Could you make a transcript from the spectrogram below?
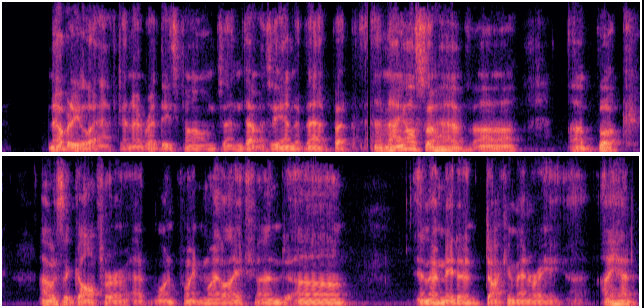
nobody laughed, and I read these poems, and that was the end of that. But and I also have uh, a book. I was a golfer at one point in my life, and uh, and I made a documentary. I had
